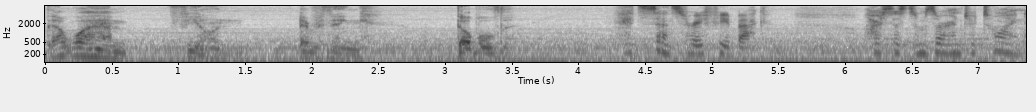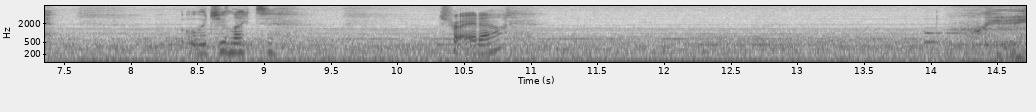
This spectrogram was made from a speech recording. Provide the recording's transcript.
That why I'm feeling everything doubled? It's sensory feedback. Our systems are intertwined. Would you like to try it out? Okay.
